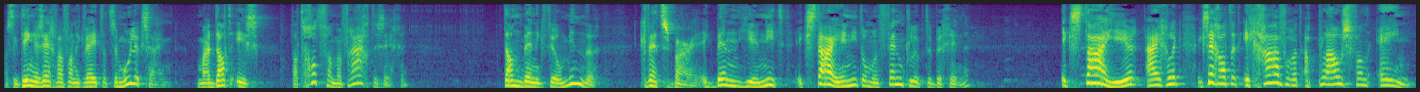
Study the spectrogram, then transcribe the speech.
Als ik dingen zeg waarvan ik weet dat ze moeilijk zijn, maar dat is wat God van me vraagt te zeggen, dan ben ik veel minder kwetsbaar. Ik ben hier niet, ik sta hier niet om een fanclub te beginnen. Ik sta hier eigenlijk, ik zeg altijd, ik ga voor het applaus van één.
